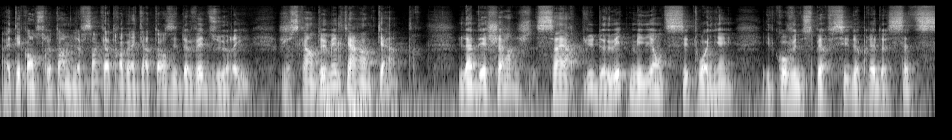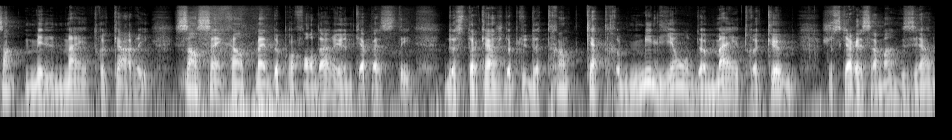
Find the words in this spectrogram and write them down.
a été construite en 1994 et devait durer jusqu'en 2044. La décharge sert plus de 8 millions de citoyens. Il couvre une superficie de près de 700 000 mètres carrés, 150 mètres de profondeur et une capacité de stockage de plus de 34 millions de mètres cubes. Jusqu'à récemment, Xi'an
